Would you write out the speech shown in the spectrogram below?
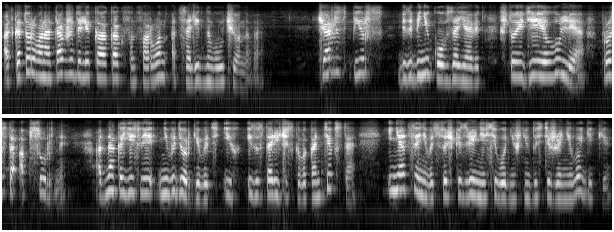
от которого она так же далека, как фанфарон от солидного ученого. Чарльз Пирс без обиняков заявит, что идеи Луллия просто абсурдны, Однако, если не выдергивать их из исторического контекста и не оценивать с точки зрения сегодняшних достижений логики,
